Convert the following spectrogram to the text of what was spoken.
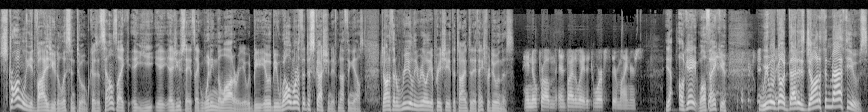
strongly advise you to listen to him because it sounds like, uh, as you say, it's like winning the lottery. It would be it would be well worth a discussion if nothing else. Jonathan, really, really appreciate the time today. Thanks for doing this. hey, no problem. And by the way, the dwarfs, they're miners. Yeah. Okay. Well, thank you. we will go. That is Jonathan Matthews,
